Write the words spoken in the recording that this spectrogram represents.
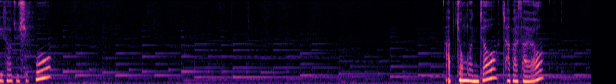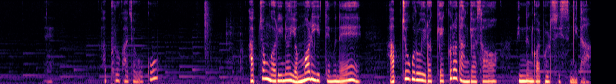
빗어주시고 앞쪽 먼저 잡아서요. 네. 앞으로 가져오고 앞쪽 머리는 옆머리이기 때문에 앞쪽으로 이렇게 끌어당겨서 빗는 걸 볼 수 있습니다.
